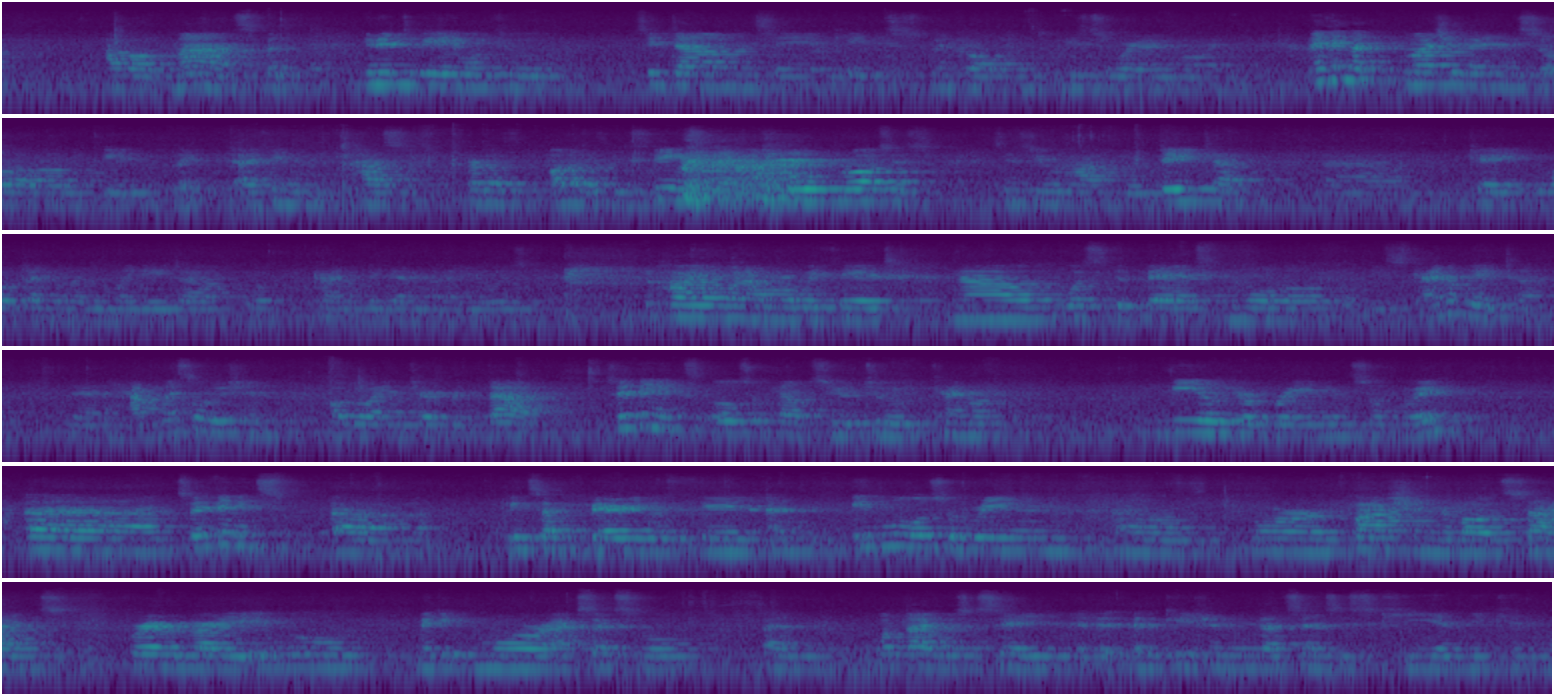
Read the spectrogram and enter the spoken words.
about maths, but you need to be able to sit down and say, okay, this is my problem, this is where I'm going. I think that machine learning is all about it. Like I think it has a lot of, a lot of these things, like a whole process. Since you have your data, um, okay, what I'm gonna do my data, what kind of data I'm gonna use, how I'm gonna work with it. Now, what's the best model for this kind of data? Then I have my solution. How do I interpret that? So I think it also helps you to kind of build your brain in some way. Uh, so I think it's uh, it's a very good thing, and it will also bring um, more passion about science for everybody. It will make it more accessible. And what I was saying, ed education in that sense is key, and you can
